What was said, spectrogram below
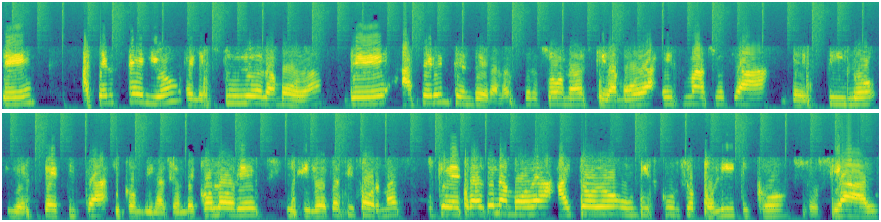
de hacer serio el estudio de la moda, de hacer entender a las personas que la moda es más allá de estilo y estética y combinación de colores y siluetas y formas, y que detrás de la moda hay todo un discurso político, social,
